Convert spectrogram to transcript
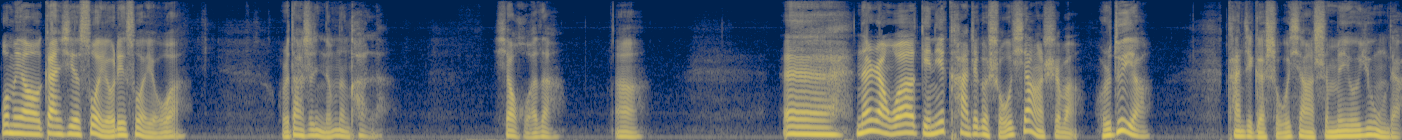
我们要感谢所有的所有啊。”我说大师，你能不能看了？小伙子，啊。呃，能让我给你看这个手相是吧？我说对呀，看这个手相是没有用的。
